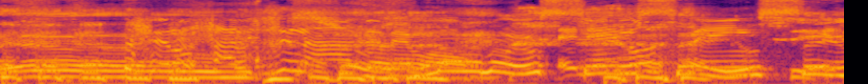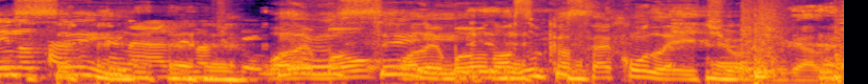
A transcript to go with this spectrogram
Você não sabe de nada, alemão. Não, não, eu Ele sei, é eu inocente. sei, eu sei, ele eu não sabe de nada, inocente. O alemão, eu sei. o alemão é o nosso café com leite hoje, galera.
